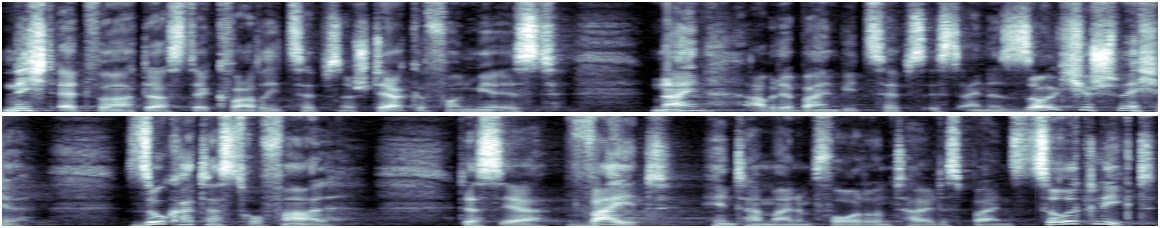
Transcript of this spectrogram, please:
nicht etwa, dass der Quadrizeps eine Stärke von mir ist, nein, aber der Beinbizeps ist eine solche Schwäche, so katastrophal, dass er weit hinter meinem vorderen Teil des Beins zurückliegt.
